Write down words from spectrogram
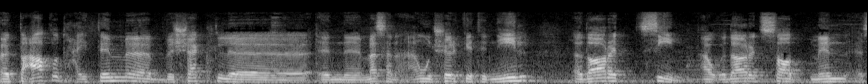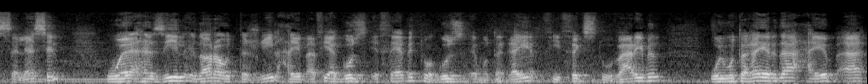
التعاقد هيتم بشكل آه، إن مثلا أقول شركة النيل إدارة سين أو إدارة صاد من السلاسل وهذه الإدارة والتشغيل هيبقى فيها جزء ثابت وجزء متغير في fixed و variable والمتغير ده هيبقى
